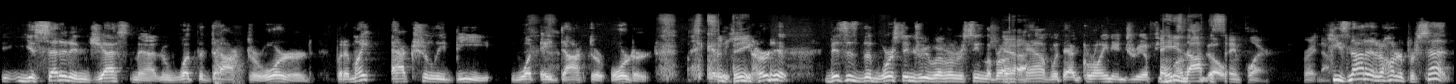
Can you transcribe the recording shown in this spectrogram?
you said it in jest, Matt, what the doctor ordered, but it might actually be what a doctor ordered. It could he be. hurt him. This is the worst injury we've ever seen LeBron Yeah. have with that groin injury a few And he's not ago. the same player right now. He's not at 100%.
